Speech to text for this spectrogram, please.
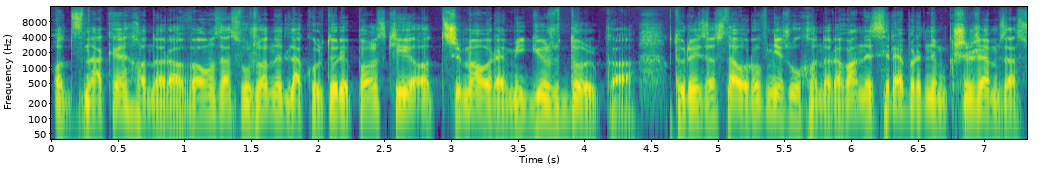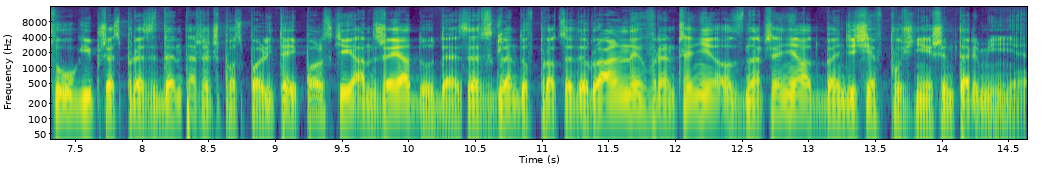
Odznakę honorową zasłużony dla kultury polskiej otrzymał Remigiusz Dulko, który został również uhonorowany srebrnym krzyżem zasługi przez prezydenta Rzeczpospolitej Polskiej Andrzeja Dudę. Ze względów proceduralnych wręczenie odznaczenia odbędzie się w późniejszym terminie.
